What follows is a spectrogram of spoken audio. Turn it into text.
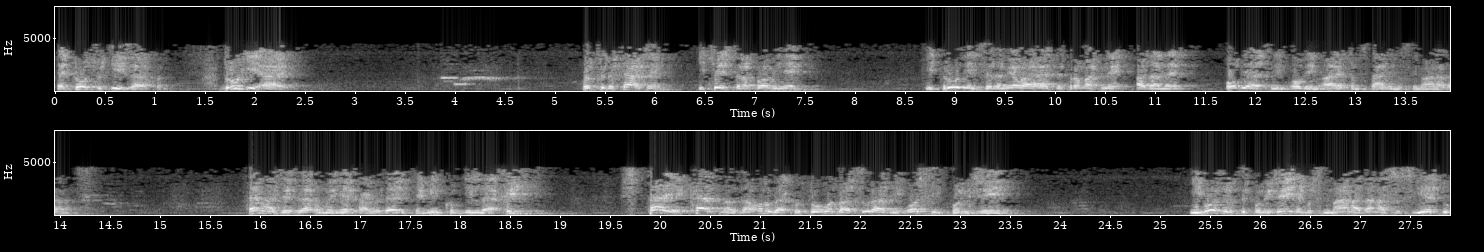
E to su ti zakon. Drugi aj. Hoću da kažem i često napominjem i trudim se da mi ovaj ajet ne promakne, a da ne objasnim ovim ajetom stanje muslimana danas. Fema džeza'u men jefa'lu dalike minkum illa hist. Šta je kazna za onoga ko to od vas uradi osim poniženja? I može se poniženje muslimana danas u svijetu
